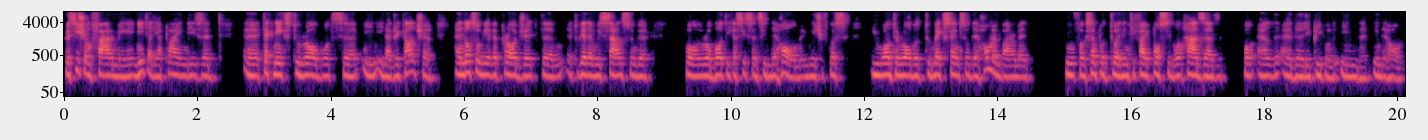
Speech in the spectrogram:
precision farming in Italy, applying these uh, uh, techniques to robots uh, in, in agriculture. And also we have a project um, together with Samsung for robotic assistance in the home, in which, of course, you want a robot to make sense of the home environment, to, for example, to identify possible hazards for elderly people in the, in the home.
